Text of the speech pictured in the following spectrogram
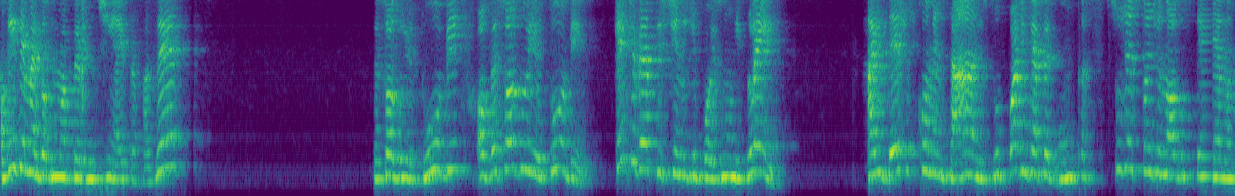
Alguém tem mais alguma perguntinha aí para fazer? Pessoal do YouTube, ó, pessoal do YouTube, quem estiver assistindo depois no replay, aí deixa os comentários, tudo, pode enviar pergunta, sugestões de novos temas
